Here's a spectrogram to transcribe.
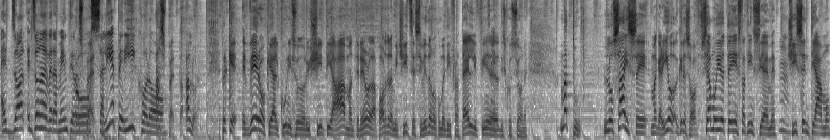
è, zo- è zona veramente rossa, Aspetta. lì è pericolo. Aspetta, allora, perché è vero che alcuni sono riusciti a mantenere un rapporto di amicizia e si vedono come dei fratelli, fine della discussione. Ma tu lo sai se magari io, che ne so, siamo io e te stati insieme, Mm. ci sentiamo.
